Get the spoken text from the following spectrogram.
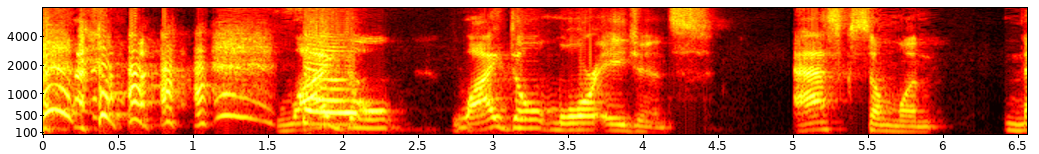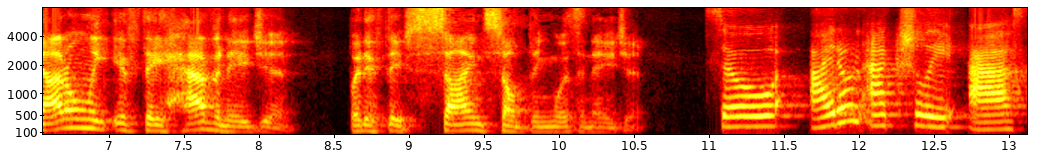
why so, don't Why don't more agents ask someone not only if they have an agent, but if they've signed something with an agent? So I don't actually ask,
